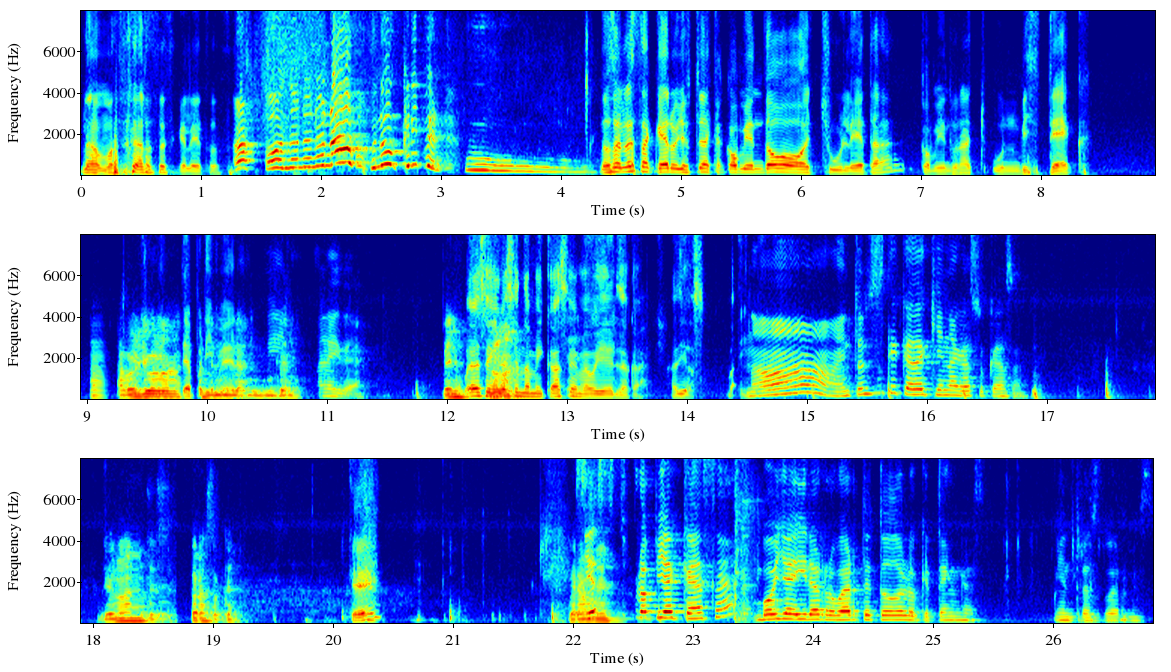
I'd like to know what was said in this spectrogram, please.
Nada más a los esqueletos. ¡Ah! ¡Oh, no, no, no, no! ¡No, creeper! ¡Uh! No soy el saquero, yo estoy acá comiendo chuleta, comiendo una, un bistec. A ver, Jonan. De primera. Mala idea. ven. Voy a seguir Jonan. haciendo mi casa y me voy a ir de acá. Adiós. Bye. No, entonces que cada quien haga su casa. Jonan, ¿te esperas o qué? ¿Qué? Si Espérame. es tu propia casa, voy a ir a robarte todo lo que tengas mientras duermes.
